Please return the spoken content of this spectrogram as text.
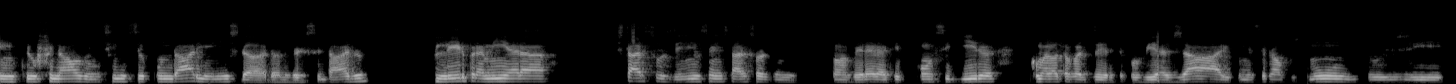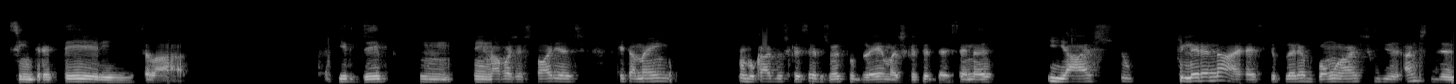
entre o final do ensino secundário e início da, da universidade. Ler para mim era estar sozinho sem estar sozinho. Então, a ver, era tipo conseguir como ela estava dizer, tipo, viajar e conhecer novos mundos e se entreter e, sei lá, ir deep em, em novas histórias e também um bocado esquecer dos meus problemas, esquecer das cenas. E acho que ler é nice, tipo, ler é bom, eu acho que antes de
